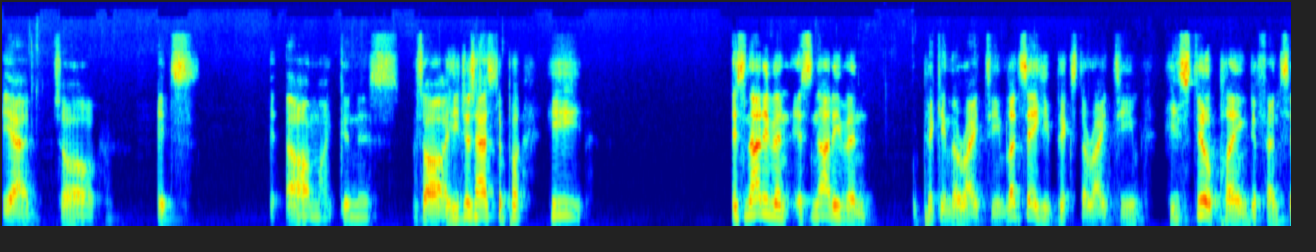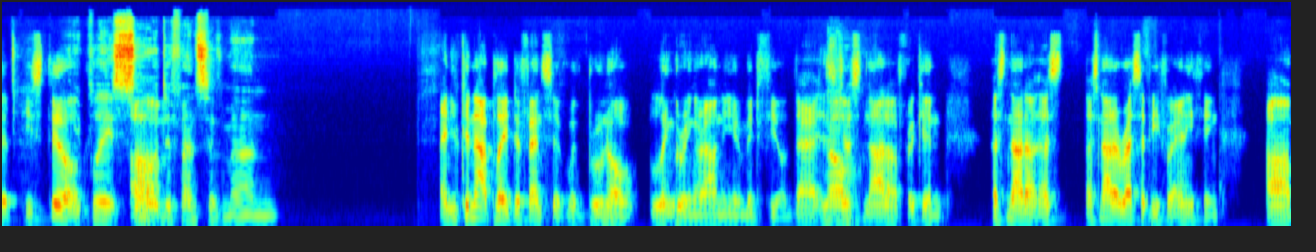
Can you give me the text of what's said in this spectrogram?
yeah. So it's oh my goodness. So he just has to put he. It's not even. It's not even picking the right team. Let's say he picks the right team. He's still playing defensive. He's still He plays so um, defensive, man. and you cannot play defensive with Bruno lingering around in your midfield. That is No. just not a freaking. That's not a. That's that's not a recipe for anything. Uh,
